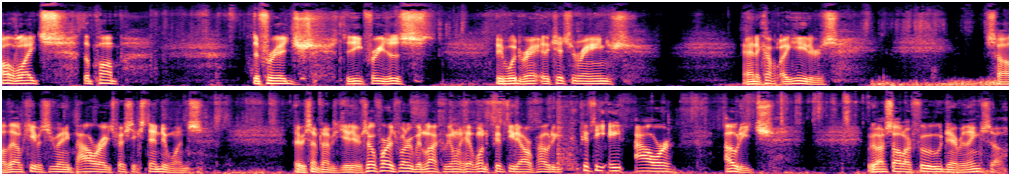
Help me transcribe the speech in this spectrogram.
all the lights, the pump, the fridge, the deep freezes, the wood, the kitchen range, and a couple of heaters. So that'll keep us from any power, especially extended ones that we sometimes get here. So far winter, we've been lucky. We only had one 58 hour outage, 58 hour outage. We lost all our food and everything, so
